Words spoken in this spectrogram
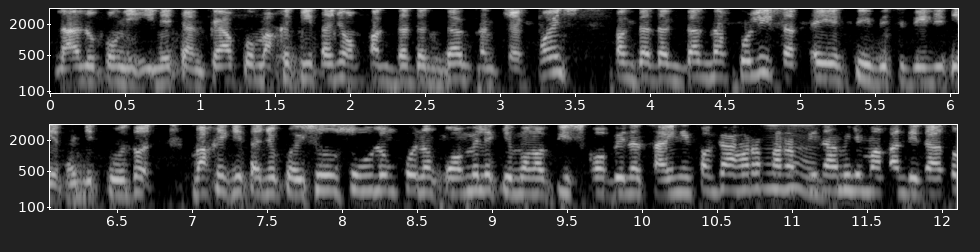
lalo pong iinit yan. Kaya po makikita nyo ang pagdadagdag ng checkpoints, pagdadagdag ng police at AFP visibility. At higit po doon, makikita nyo po, isusulong po ng COMELEC yung mga peace covenant signing. Paghaharap-harapin Mhm. namin yung mga kandidato,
